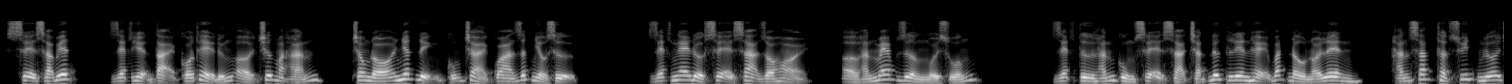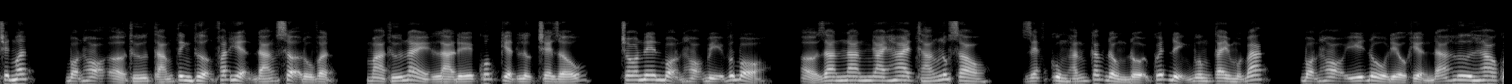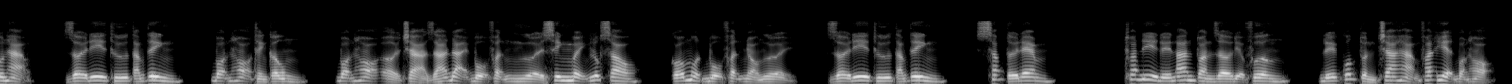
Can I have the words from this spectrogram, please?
Xệ xạ biết, Zets hiện tại có thể đứng ở trước mặt hắn, trong đó nhất định cũng trải qua rất nhiều sự. Z nghe được sệ xạ do hỏi, ở hắn mép giường ngồi xuống. Z từ hắn cùng sệ xạ chặt đứt liên hệ bắt đầu nói lên, hắn sắc thật suýt nữa chết mất, bọn họ ở thứ 8 tinh thượng phát hiện đáng sợ đồ vật, mà thứ này là đế quốc kiệt lực che giấu, cho nên bọn họ bị vứt bỏ. Ở gian nan nhai hai tháng lúc sau, Z cùng hắn các đồng đội quyết định buông tay một bác, bọn họ ý đồ điều khiển đã hư hao quân hạm, rời đi thứ 8 tinh, bọn họ thành công, bọn họ ở trả giá đại bộ phận người sinh mệnh lúc sau, có một bộ phận nhỏ người, rời đi thứ tám tinh, sắp tới đêm. Thoát đi đến an toàn giờ địa phương, đế quốc tuần tra hạm phát hiện bọn họ.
